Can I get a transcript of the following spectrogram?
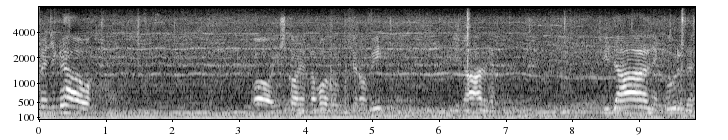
Będzie grało. O, już koniec nawozu się robi. Idealnie. Idealnie, kurde.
